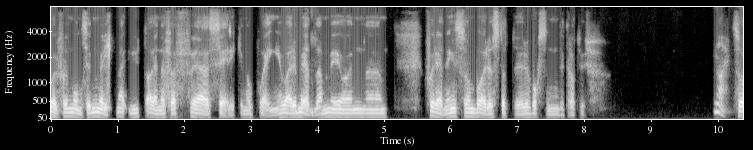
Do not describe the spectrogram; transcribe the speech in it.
bare for en måned siden meldt meg ut av NFF. For Jeg ser ikke noe poeng i å være medlem i en forening som bare støtter voksenlitteratur. Nei. Så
